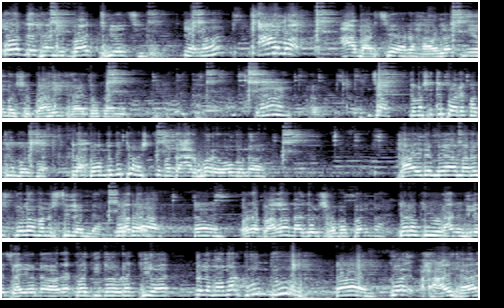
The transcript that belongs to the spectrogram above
ও দেখানি বাদ খেয়েছি। কেন? আমার আমার চেহারা হাওলা নিয়ে মাসে বাহি খায় দোকানে। তাই? যাও তোমার সাথে পরে কথা বলব। তোমার বন্ধুকে একটু আসতে পারো তারপরে হব না হাই রে মেয়া মানুষ পোলা মানুষ ছিলেন না। দাদা হ্যাঁ। ওরা ভালো না গেল স্বভাব পাই না। কেন কি ডাক দিলে যাইও না ওরা কয় কি কয় ওরা কি হয়? বললাম আমার বন্ধু। কয় হাই হাই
